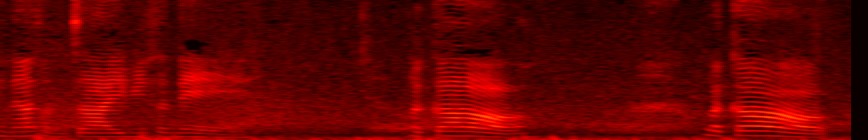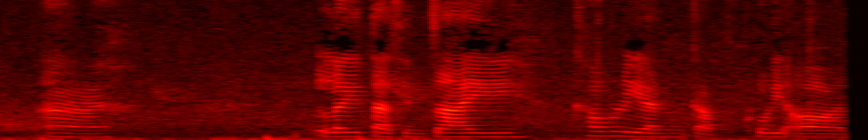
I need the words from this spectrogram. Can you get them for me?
ที่น่าสนใจมีเสน่ห์ แล้วก็ แล้วก็อ่าเลยตัดสินใจเข้าเรียนกับครูริออน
